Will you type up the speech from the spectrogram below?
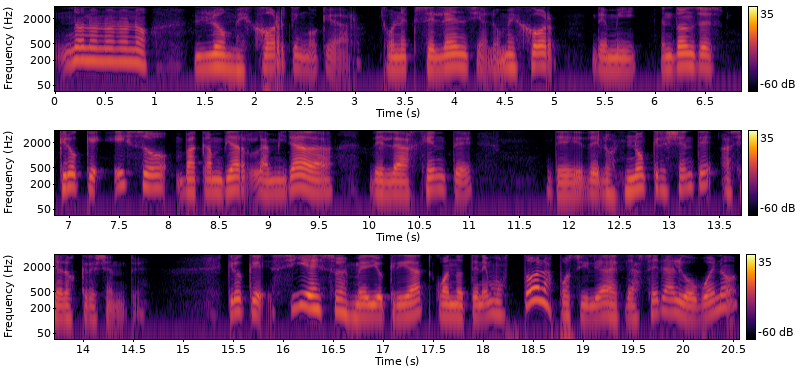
No, no, no, no, no. Lo mejor tengo que dar. Con excelencia, lo mejor de mí. Entonces, creo que eso va a cambiar la mirada de la gente, de, de los no creyentes hacia los creyentes. Creo que sí eso es mediocridad cuando tenemos todas las posibilidades de hacer algo bueno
